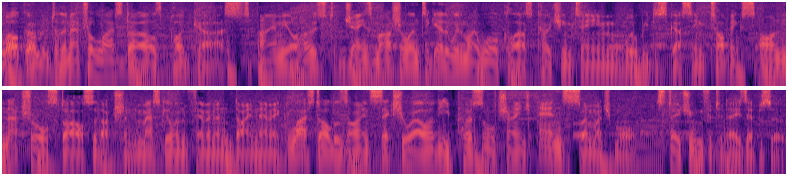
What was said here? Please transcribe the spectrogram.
Welcome to the Natural Lifestyles Podcast. I am your host, James Marshall, and together with my world class coaching team, we'll be discussing topics on natural style seduction, masculine, feminine, dynamic, lifestyle design, sexuality, personal change, and so much more. Stay tuned for today's episode.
